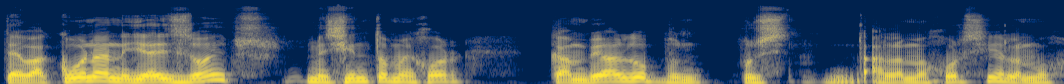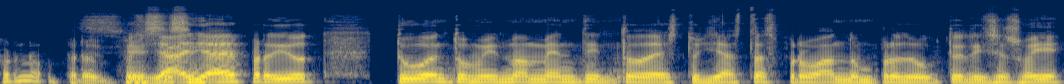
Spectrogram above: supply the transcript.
te vacunan y ya dices, oye, pues me siento mejor cambió algo, pues, pues, a lo mejor sí, a lo mejor no, pero pues ya, ya he perdido tú en tu misma mente en todo esto, ya estás probando un producto y dices, oye,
